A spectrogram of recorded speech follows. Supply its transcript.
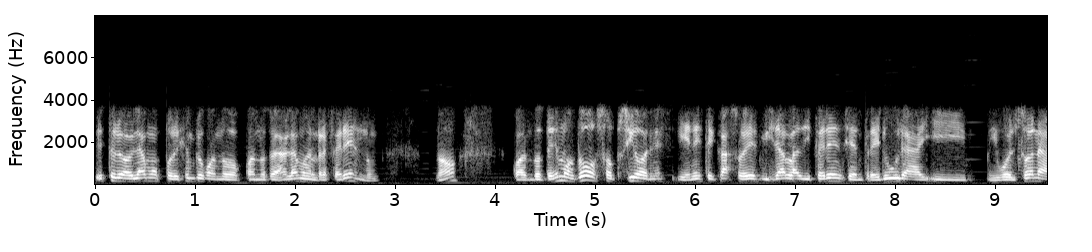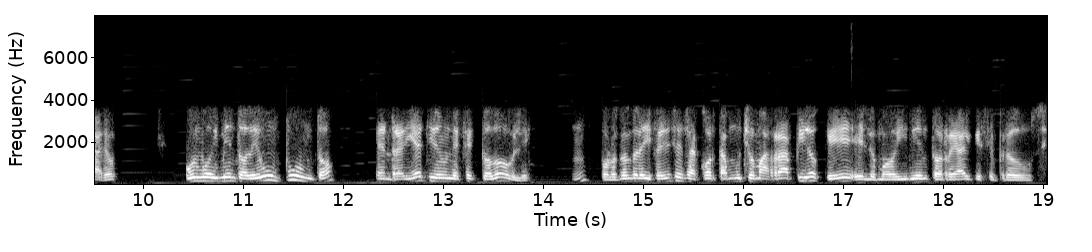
esto lo hablamos, por ejemplo, cuando cuando hablamos del referéndum, ¿no? Cuando tenemos dos opciones, y en este caso es mirar la diferencia entre Lula y, y Bolsonaro, un movimiento de un punto en realidad tiene un efecto doble. Por lo tanto, la diferencia se acorta mucho más rápido que el movimiento real que se produce.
